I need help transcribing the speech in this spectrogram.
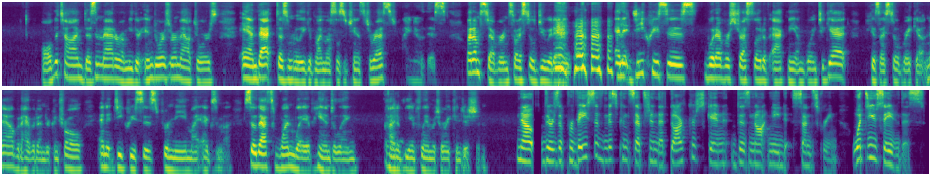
all the time. Doesn't matter. I'm either indoors or I'm outdoors. And that doesn't really give my muscles a chance to rest. I know this, but I'm stubborn. So I still do it anyway. and it decreases whatever stress load of acne I'm going to get because I still break out now, but I have it under control. And it decreases for me my eczema. So that's one way of handling kind right. of the inflammatory condition. Now, there's a pervasive misconception that darker skin does not need sunscreen. What do you say to this?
